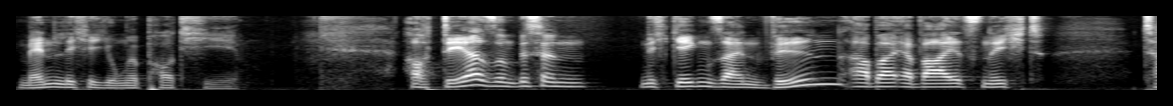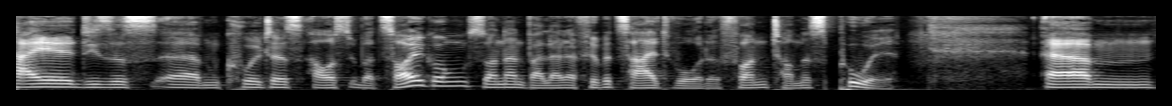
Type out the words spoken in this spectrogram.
männliche junge Portier. Auch der so ein bisschen nicht gegen seinen Willen, aber er war jetzt nicht Teil dieses ähm, Kultes aus Überzeugung, sondern weil er dafür bezahlt wurde von Thomas Poole. Ähm,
